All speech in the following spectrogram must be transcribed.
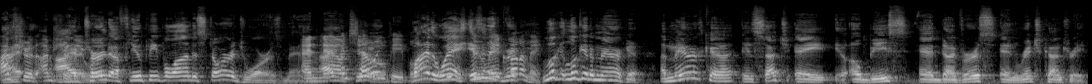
I'm sure. I'm sure I've they turned would. a few people on to Storage Wars, man. And I've now been too. telling people. By the way, These isn't it great? fun of. Look, look at America. America is such a obese and diverse and rich country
